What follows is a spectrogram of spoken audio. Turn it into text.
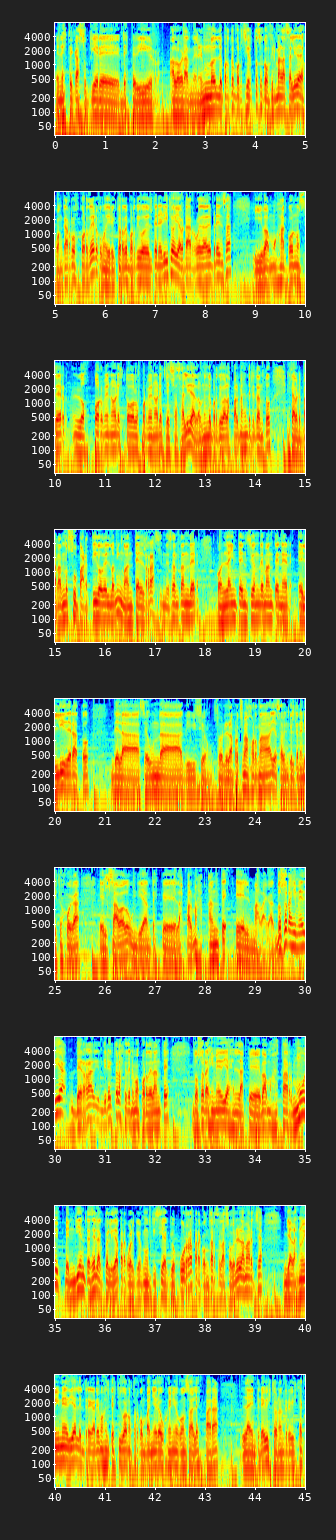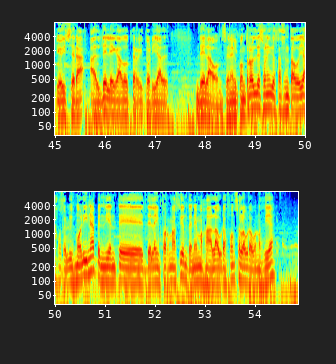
en este caso quiere despedir a lo grande. En el mundo del deporte, por cierto, se confirma la salida de Juan Carlos Cordero como director deportivo del Tenerife y habrá rueda de prensa y vamos a conocer los pormenores, todos los pormenores de esa salida. La Unión Deportiva Las Palmas, entre tanto, está preparando su partido del domingo ante el Racing de Santander con la intención de mantener el liderato de la segunda división. Sobre la próxima jornada ya saben que el Tenerife juega el sábado, un día antes que Las Palmas, ante el Málaga. Dos horas y media de radio en directo las que tenemos por delante. Dos horas y media en las que vamos a estar muy pendientes de la actualidad para cualquier noticia que ocurra, para contársela sobre la marcha. Y a las nueve y media le entregaremos el testigo a nuestro compañero Eugenio González para la entrevista, una entrevista que hoy será al delegado territorial de la ONCE. En el control de sonido está sentado ya José Luis Molina, pendiente de la información tenemos a Laura Afonso. Laura, buenos días.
